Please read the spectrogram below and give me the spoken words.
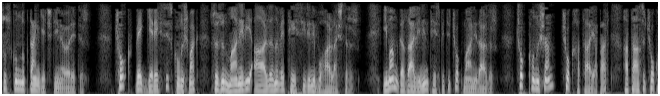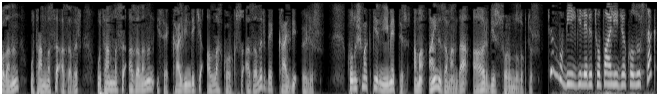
suskunluktan geçtiğini öğretir. Çok ve gereksiz konuşmak sözün manevi ağırlığını ve tesirini buharlaştırır. İmam Gazali'nin tespiti çok manidardır. Çok konuşan çok hata yapar, hatası çok olanın utanması azalır, utanması azalanın ise kalbindeki Allah korkusu azalır ve kalbi ölür. Konuşmak bir nimettir ama aynı zamanda ağır bir sorumluluktur. Bu bilgileri toparlayacak olursak,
